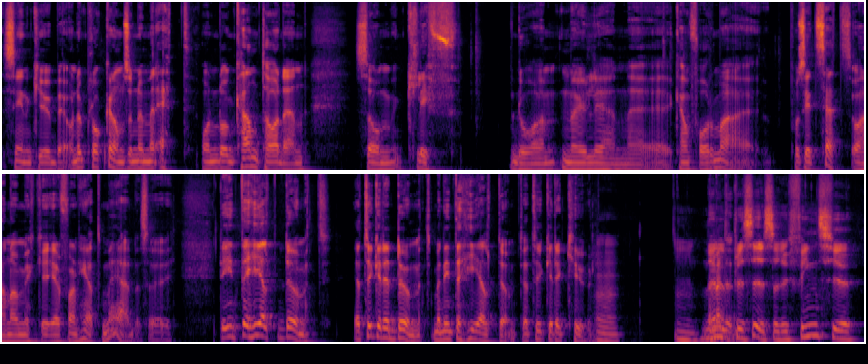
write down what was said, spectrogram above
sin QB. Och nu plockar de som nummer ett. Och de kan ta den som Cliff då möjligen eh, kan forma på sitt sätt. Och han har mycket erfarenhet med. Så det är inte helt dumt. Jag tycker det är dumt, men det är inte helt dumt. Jag tycker det är kul. mm. Mm. Nej, men Men det- precis, och det finns ju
